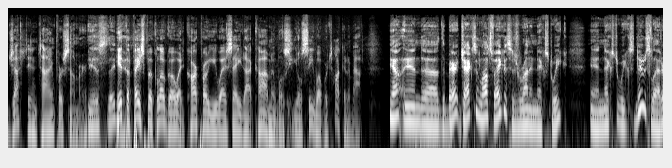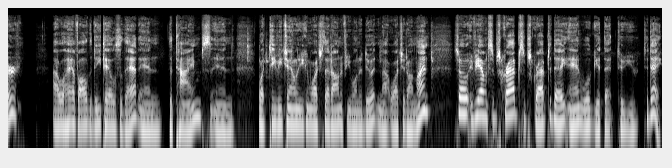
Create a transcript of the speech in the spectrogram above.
just in time for summer. Yes, they Hit do. the Facebook logo at carprousa.com and we'll you'll see what we're talking about. Yeah, and uh, the Barrett Jackson Las Vegas is running next week. And next week's newsletter, I will have all the details of that and the times and what TV channel you can watch that on if you want to do it and not watch it online. So if you haven't subscribed, subscribe today and we'll get that to you today.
